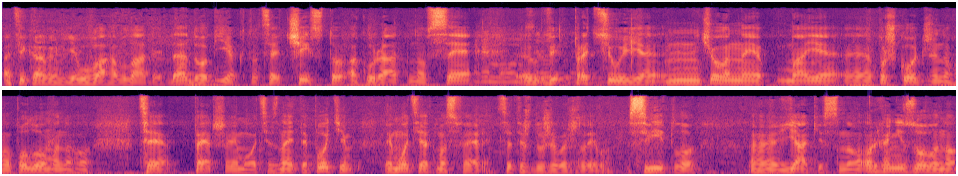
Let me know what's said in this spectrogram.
А цікавим є увага влади да, до об'єкту. Це чисто, акуратно, все Ремонт е, ві- працює, нічого не має е, пошкодженого, поломаного. Це перша емоція. Знаєте, потім емоція атмосфери. Це теж дуже важливо. Світло, е, якісно, організовано,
